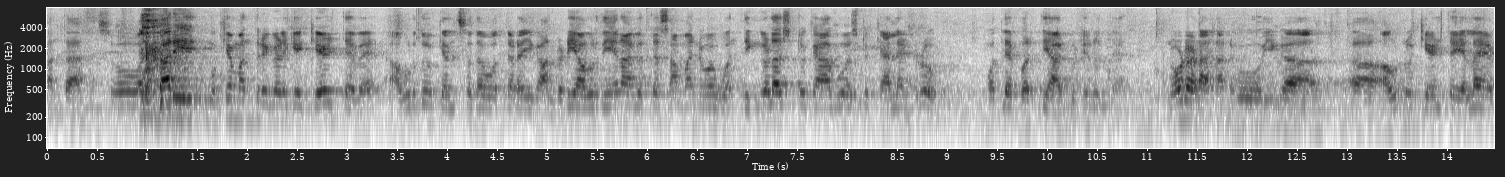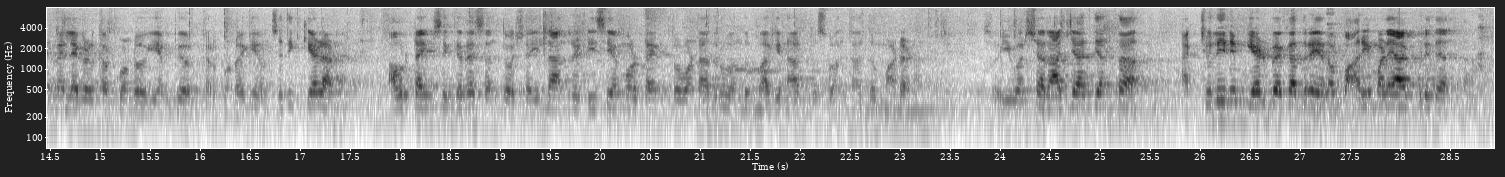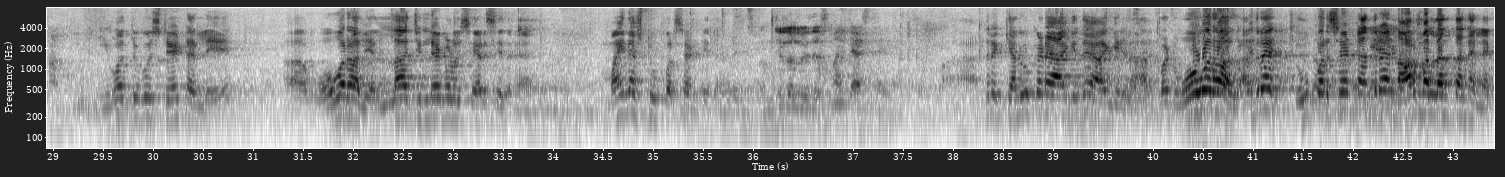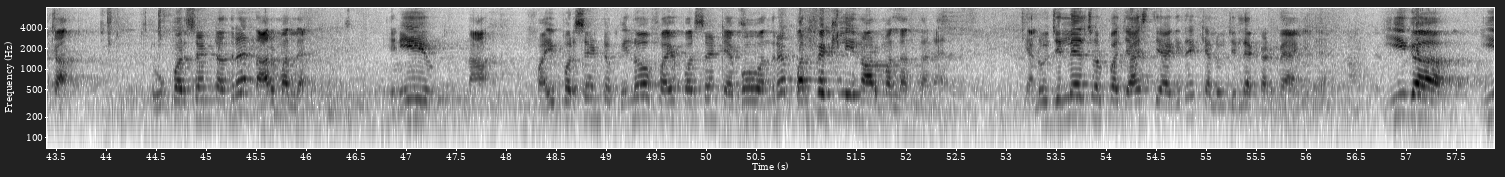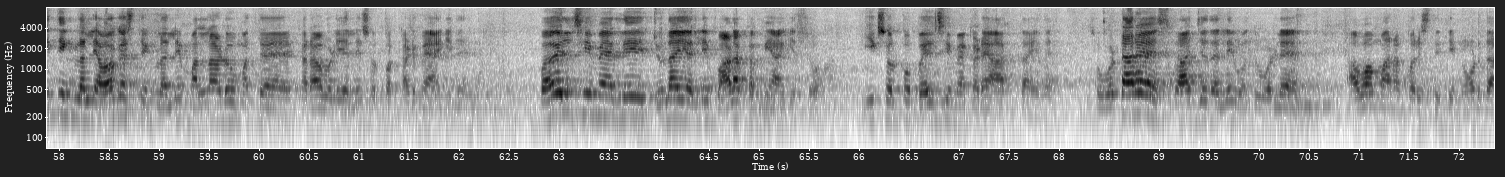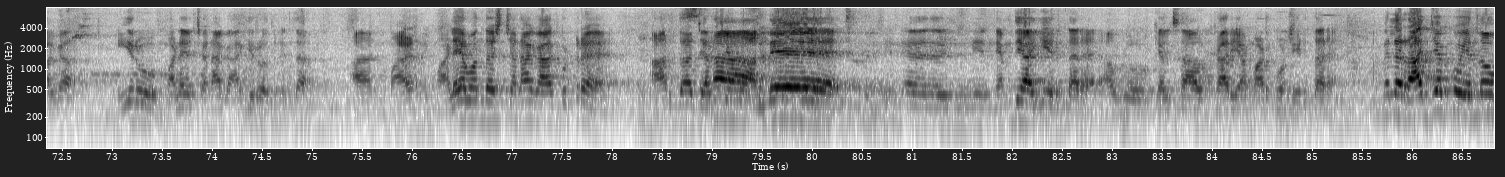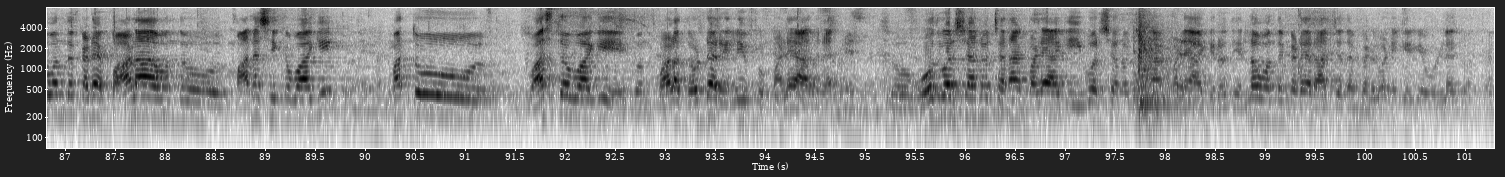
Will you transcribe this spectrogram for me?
ಅಂತ. ಸೊ ಒಂದು ಬಾರಿ ಮುಖ್ಯಮಂತ್ರಿಗಳಿಗೆ ಕೇಳ್ತೇವೆ ಅವ್ರದ್ದು ಕೆಲಸದ ಒತ್ತಡ ಈಗ ಆಲ್ರೆಡಿ ಅವ್ರದ್ದು ಏನಾಗುತ್ತೆ? ಸಾಮಾನ್ಯವಾಗಿ ಒಂದು ತಿಂಗಳಷ್ಟಕ್ಕೆ ಆಗುವಷ್ಟು ಕ್ಯಾಲೆಂಡ್ರು ಮೊದಲೇ ಭರ್ತಿ ಆಗ್ಬಿಟ್ಟಿರುತ್ತೆ. ನೋಡೋಣ ನನಗೂ ಈಗ ಅವ್ರನ್ನೂ ಕೇಳ್ತೆ, ಎಲ್ಲ ಎಂ ಎಲ್ ಎಗಳು ಕರ್ಕೊಂಡೋಗಿ ಎಂ ಪಿ ಅವ್ರನ್ನ ಕರ್ಕೊಂಡೋಗಿ ಒಂದ್ಸತಿ ಕೇಳೋಣ. ಅವ್ರ ಟೈಮ್ ಸಿಕ್ಕಿದ್ರೆ ಸಂತೋಷ ಇಲ್ಲ ಅಂದರೆ ಡಿ ಸಿ ಎಂ ಅವ್ರ ಟೈಮ್ ತೊಗೊಂಡಾದರೂ ಒಂದು ಬಾಗಿನ ಅರ್ಪಿಸುವಂಥದ್ದು ಮಾಡೋಣ. ಸೊ ಈ ವರ್ಷ ರಾಜ್ಯಾದ್ಯಂತ ಆ್ಯಕ್ಚುಲಿ ನಿಮ್ಗೆ ಹೇಳ್ಬೇಕಾದ್ರೆ ಏನೋ ಭಾರಿ ಮಳೆ ಆಗ್ಬಿಟ್ಟಿದೆ ಅಂತ. ಇವತ್ತಿಗೂ ಸ್ಟೇಟಲ್ಲಿ ಓವರ್ ಆಲ್ ಎಲ್ಲ ಜಿಲ್ಲೆಗಳು ಸೇರಿಸಿದ್ರೆ ಮೈನಸ್ ಟೂ ಪರ್ಸೆಂಟ್ ಇದೆ. ಅಂದರೆ ಕೆಲವು ಕಡೆ ಆಗಿದೆ ಆಗಿಲ್ಲ. ಬಟ್ ಓವರ್ ಆಲ್ ಅಂದರೆ ಟೂ ಪರ್ಸೆಂಟ್ ಅಂದರೆ ನಾರ್ಮಲ್ ಅಂತಾನೆ ಲೆಕ್ಕ. ಟೂ ಪರ್ಸೆಂಟ್ ಅಂದರೆ ನಾರ್ಮಲ್ಲೇ ಎನಿ ನಾ five percent below five percent above ಅಂದರೆ ಪರ್ಫೆಕ್ಟ್ಲಿ ನಾರ್ಮಲ್ ಅಂತಾನೆ. ಕೆಲವು ಜಿಲ್ಲೆಯಲ್ಲಿ ಸ್ವಲ್ಪ ಜಾಸ್ತಿ ಆಗಿದೆ ಕೆಲವು ಜಿಲ್ಲೆ ಕಡಿಮೆ ಆಗಿದೆ. ಈಗ ಈ ತಿಂಗಳಲ್ಲಿ, ಆಗಸ್ಟ್ ತಿಂಗಳಲ್ಲಿ ಮಲೆನಾಡು ಮತ್ತು ಕರಾವಳಿಯಲ್ಲಿ ಸ್ವಲ್ಪ ಕಡಿಮೆ ಆಗಿದೆ. ಬಯಲುಸೀಮೆಯಲ್ಲಿ ಜುಲೈಯಲ್ಲಿ ಭಾಳ ಕಮ್ಮಿ ಆಗಿತ್ತು. ಈಗ ಸ್ವಲ್ಪ ಬಯಲುಸೀಮೆ ಕಡೆ ಆಗ್ತಾ ಇದೆ. ಸೊ ಒಟ್ಟಾರೆ ರಾಜ್ಯದಲ್ಲಿ ಒಂದು ಒಳ್ಳೆ ಹವಾಮಾನ ಪರಿಸ್ಥಿತಿ ನೋಡಿದಾಗ ನೀರು ಮಳೆ ಚೆನ್ನಾಗಿ ಆಗಿರೋದ್ರಿಂದ ಮಳೆ ಒಂದಷ್ಟು ಚೆನ್ನಾಗಿ ಆಗ್ಬಿಟ್ರೆ ಅರ್ಧ ಜನ ಅಲ್ಲೇ ನೆಮ್ಮದಿಯಾಗಿ ಇರ್ತಾರೆ. ಅವರು ಕೆಲಸ, ಅವ್ರ ಕಾರ್ಯ ಮಾಡ್ಕೊಂಡು ಇರ್ತಾರೆ. ಆಮೇಲೆ ರಾಜ್ಯಕ್ಕೂ ಎಲ್ಲೋ ಒಂದು ಕಡೆ ಭಾಳ ಒಂದು ಮಾನಸಿಕವಾಗಿ ಮತ್ತು ವಾಸ್ತವವಾಗಿ ಒಂದು ಭಾಳ ದೊಡ್ಡ ರಿಲೀಫ್ ಮಳೆ ಆದರೆ. ಸೊ ಹೋದ ವರ್ಷನೂ ಚೆನ್ನಾಗಿ ಮಳೆ ಆಗಿ, ಈ ವರ್ಷನೂ ಚೆನ್ನಾಗಿ ಮಳೆ ಆಗಿರೋದು ಎಲ್ಲೋ ಒಂದು ಕಡೆ ರಾಜ್ಯದ ಬೆಳವಣಿಗೆಗೆ ಒಳ್ಳೆಯದು ಅಂತ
